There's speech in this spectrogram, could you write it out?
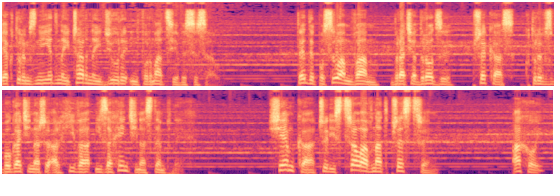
jak którym z niejednej czarnej dziury informacje wysysał. Tedy posyłam wam, bracia drodzy, przekaz, który wzbogaci nasze archiwa i zachęci następnych. Siemka, czyli strzała w nadprzestrzeń. Ahoj.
